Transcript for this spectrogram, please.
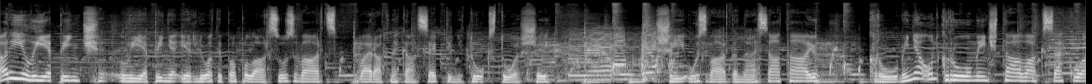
arī liepiņš, liepiņa ir ļoti populārs uzvārds, vairāk nekā 7000 šī uzvārda nesātāju, krūmiņa un krūmiņš tālāk seko.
